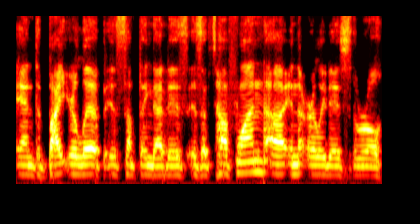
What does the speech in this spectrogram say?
and to bite your lip is something that is is a tough one uh, in the early days of the role.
